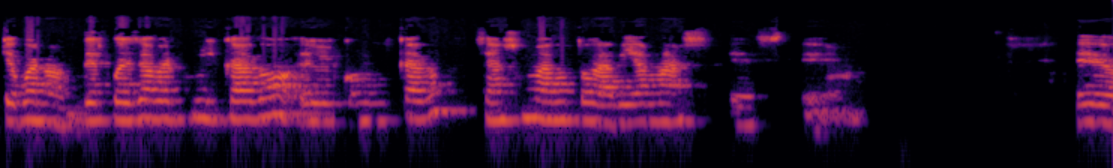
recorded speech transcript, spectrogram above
que bueno, después de haber publicado el comunicado, se han sumado todavía más, este, eh,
